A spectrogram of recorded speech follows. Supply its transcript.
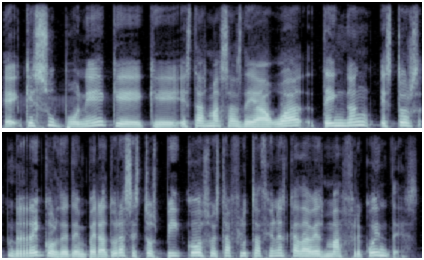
Eh, ¿Qué supone que, que estas masas de agua tengan estos récords de temperaturas, estos picos o estas fluctuaciones cada vez más frecuentes?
